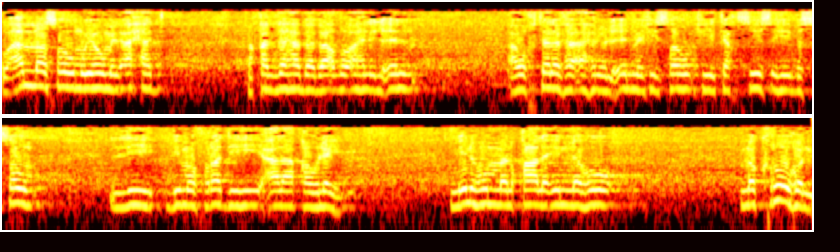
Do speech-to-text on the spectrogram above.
وأما صوم يوم الأحد فقد ذهب بعض أهل العلم أو اختلف أهل العلم في صوم في تخصيصه بالصوم بمفرده على قولين. منهم من قال إنه مكروه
